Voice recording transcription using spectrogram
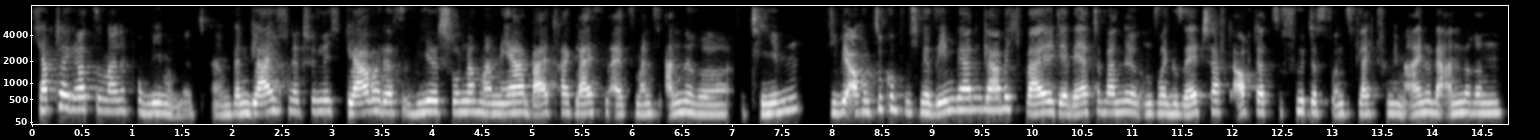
ich habe da gerade so meine Probleme mit. Ähm, wenngleich ich natürlich glaube, dass wir schon noch mal mehr Beitrag leisten als manch andere Themen die wir auch in Zukunft nicht mehr sehen werden, glaube ich, weil der Wertewandel in unserer Gesellschaft auch dazu führt, dass wir uns vielleicht von dem einen oder anderen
